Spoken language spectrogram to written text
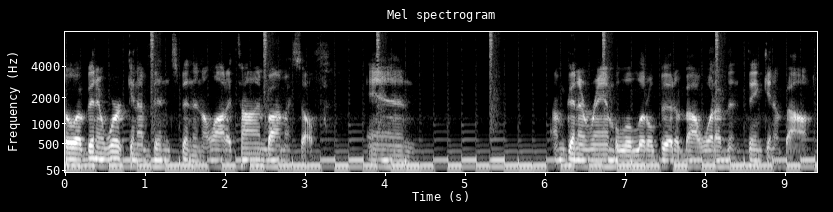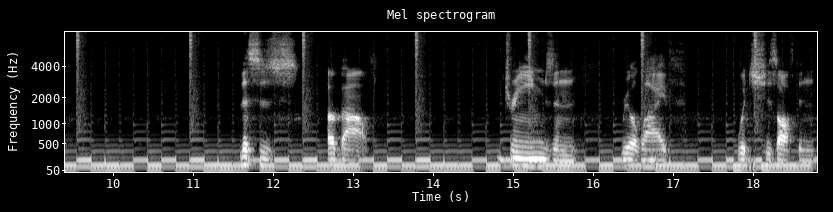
So I've been at work and I've been spending a lot of time by myself. And I'm going to ramble a little bit about what I've been thinking about. This is about dreams and real life, which is often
